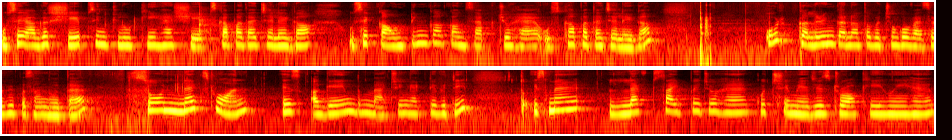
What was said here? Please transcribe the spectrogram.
उसे अगर शेप्स इंक्लूड की हैं शेप्स का पता चलेगा। उसे काउंटिंग का कॉन्सेप्ट जो है, उसका पता चलेगा। और कलरिंग करना तो बच्चों को वैसे भी पसंद होता है। So next one is again the matching activity तो इसमें लेफ़्ट साइड पे जो हैं कुछ इमेजेस ड्रॉ की हुई हैं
